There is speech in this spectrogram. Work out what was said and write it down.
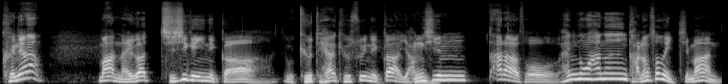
그냥 막 내가 지식인이니까 교 대학 교수이니까 양심 따라서 행동하는 가능성은 있지만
